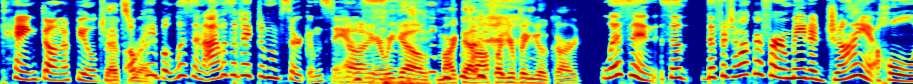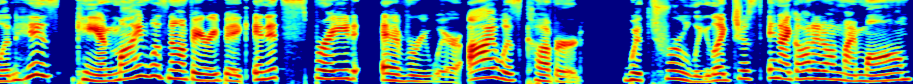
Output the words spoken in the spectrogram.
tanked on a field trip. That's okay, right. but listen, I was a victim of circumstance. Oh, here we go. Mark that off on your bingo card. Listen, so the photographer made a giant hole in his can. Mine was not very big and it sprayed everywhere. I was covered with truly, like just, and I got it on my mom.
